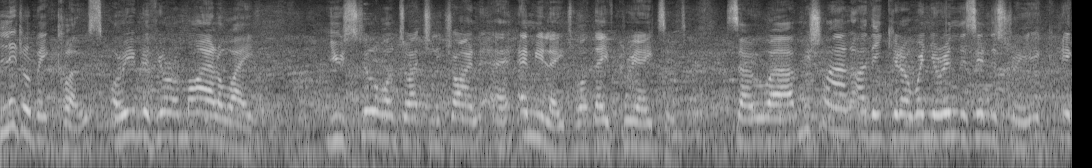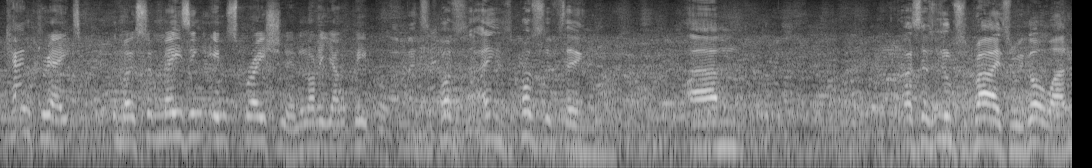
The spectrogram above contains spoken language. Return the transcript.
little bit close, or even if you're a mile away, you still want to actually try and uh, emulate what they've created. So uh, Michelin, I think, you know, when you're in this industry, it, it, can create the most amazing inspiration in a lot of young people. It's a positive, I think it's a positive thing. Um, that's a little surprise we got one,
